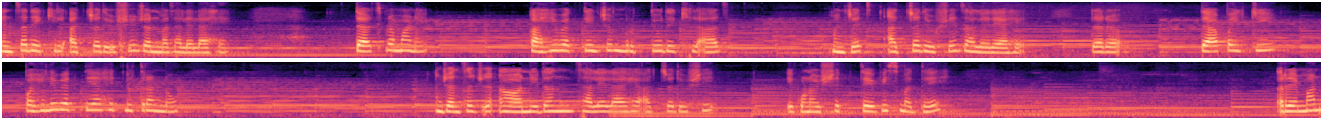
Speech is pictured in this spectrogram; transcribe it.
यांचा देखील आजच्या दिवशी जन्म झालेला आहे. त्याचप्रमाणे काही व्यक्तींचे मृत्यू देखील आज म्हणजेच आजच्या दिवशी झालेले आहे. तर त्यापैकी पहिली व्यक्ती आहेत मित्रांनो ज्यांचं ज निधन झालेलं आहे आजच्या दिवशी एकोणीसशे तेवीसमध्ये रेमन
